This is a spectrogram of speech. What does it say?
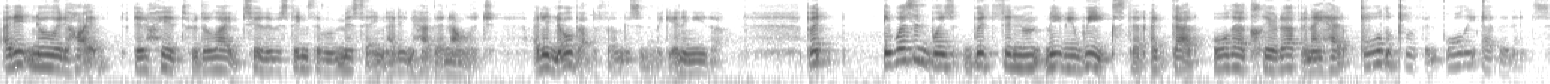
I didn't know it hid. It hid through the light too. There was things that were missing. I didn't have that knowledge. I didn't know about the fungus in the beginning either. But it wasn't was within maybe weeks that I got all that cleared up and I had all the proof and all the evidence.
